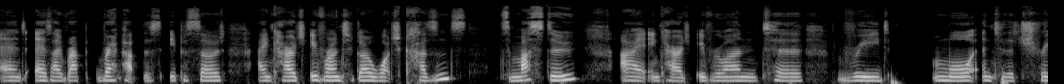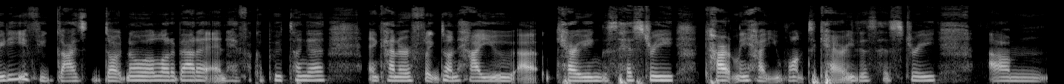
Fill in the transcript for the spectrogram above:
And as I wrap, wrap up this episode, I encourage everyone to go watch Cousins. It's a must do. I encourage everyone to read more into the treaty if you guys don't know a lot about it and have a whakaputanga and kind of reflect on how you are carrying this history currently, how you want to carry this history. Um,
